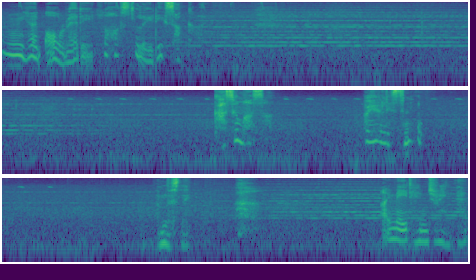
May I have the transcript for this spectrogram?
We had already lost Lady Sakai. Kazumasa, are you listening? I'm listening. I made him drink that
